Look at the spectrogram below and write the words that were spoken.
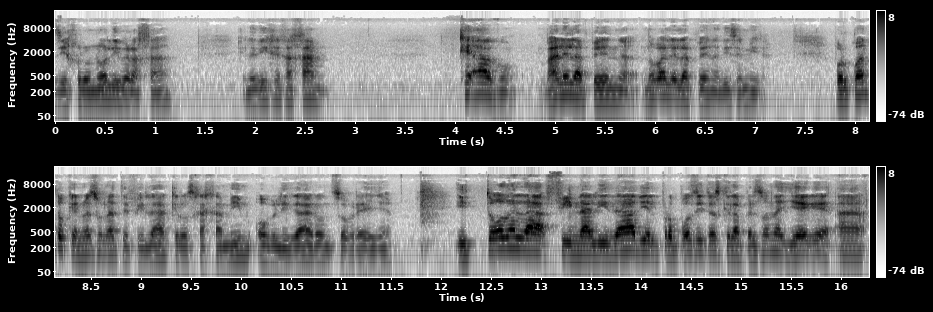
Zichronoli Berajá, y le dije, jajam, ¿qué hago? ¿Vale la pena? ¿No vale la pena? Dice, mira, por cuanto que no es una tefilá que los jajamim obligaron sobre ella. Y toda la finalidad y el propósito es que la persona llegue a,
